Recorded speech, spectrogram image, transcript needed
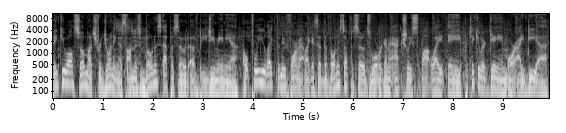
Thank you all so much for joining us on this bonus episode of BG Mania. Hopefully, you like the new format. Like I said, the bonus episodes where we're going to actually spotlight a particular game or idea,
